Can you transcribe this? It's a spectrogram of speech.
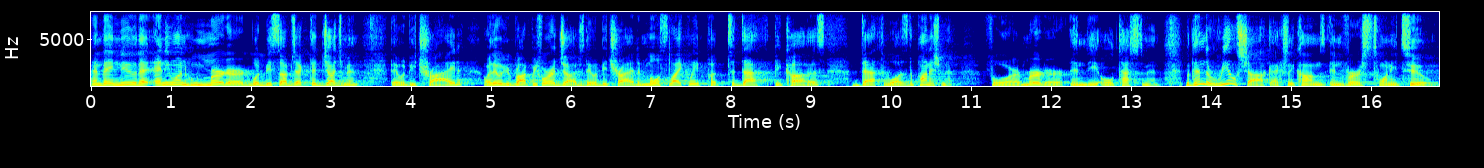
And they knew that anyone who murdered would be subject to judgment. They would be tried, or they would be brought before a judge. They would be tried and most likely put to death because death was the punishment for murder in the Old Testament. But then the real shock actually comes in verse 22.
